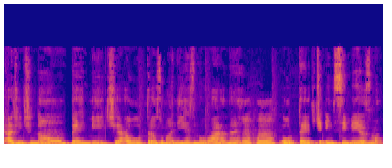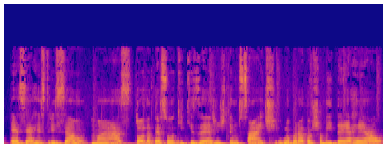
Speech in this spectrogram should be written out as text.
A gente não permite o transhumanismo lá, né? Uhum. O teste em si mesmo, essa é a restrição, mas toda pessoa que quiser, a gente tem um site, o laboratório chama Ideia Real,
